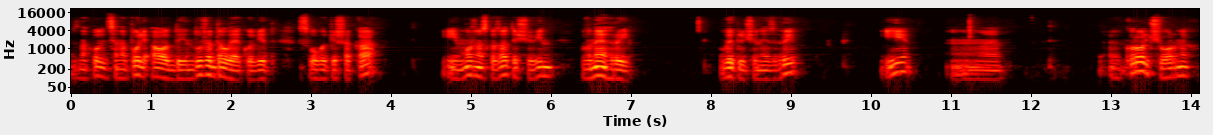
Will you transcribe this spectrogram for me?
знаходиться на полі А1 дуже далеко від свого пішака, і можна сказати, що він вне гри, виключений з гри, і король чорних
